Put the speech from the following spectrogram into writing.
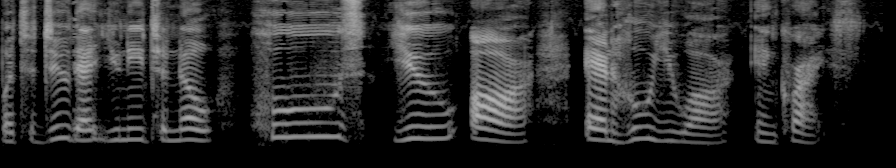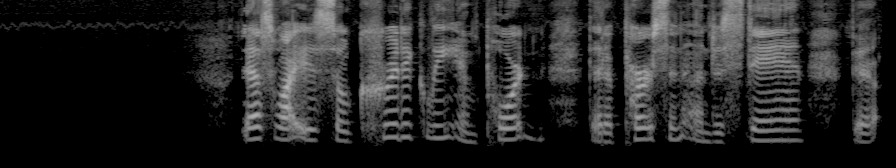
But to do that, you need to know whose you are and who you are in Christ. That's why it's so critically important that a person understand that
